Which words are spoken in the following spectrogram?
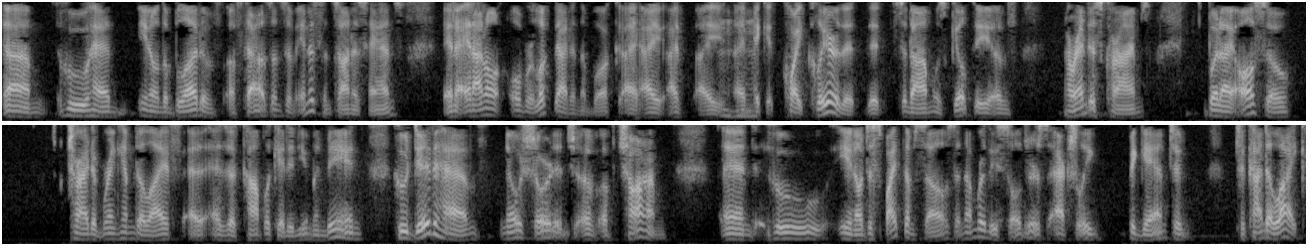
um, who had you know the blood of, of thousands of innocents on his hands, and and I don't overlook that in the book. I I I, I, mm-hmm. I make it quite clear that that Saddam was guilty of horrendous crimes, but I also try to bring him to life as, as a complicated human being who did have no shortage of, of charm, and who you know despite themselves, a number of these soldiers actually began to to kind of like.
